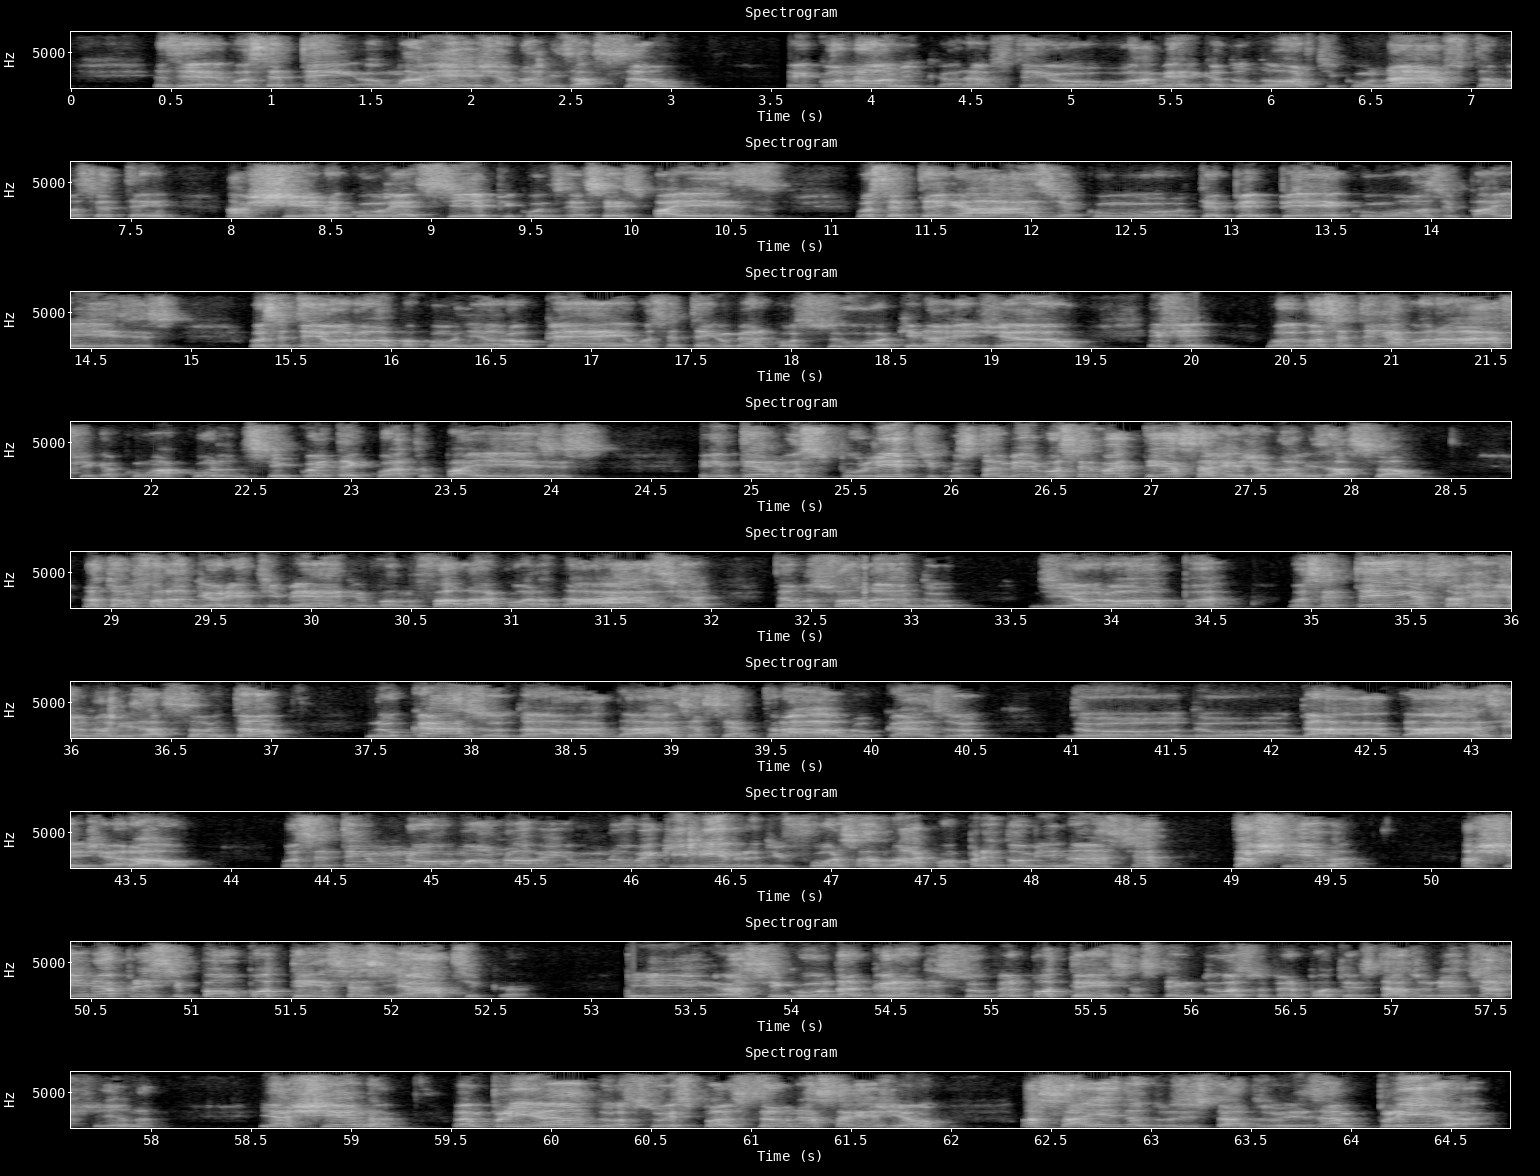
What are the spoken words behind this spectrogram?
Quer dizer, você tem uma regionalização econômica, né? você tem o, a América do Norte com NAFTA, você tem a China com o Recipe, com 16 países, você tem a Ásia com o TPP, com 11 países, você tem a Europa com a União Europeia, você tem o Mercosul aqui na região, enfim, você tem agora a África com um acordo de 54 países. Em termos políticos, também você vai ter essa regionalização. Nós estamos falando de Oriente Médio, vamos falar agora da Ásia, estamos falando de Europa. Você tem essa regionalização. Então, no caso da, da Ásia Central, no caso do, do, da, da Ásia em geral, você tem um, no, uma nova, um novo equilíbrio de forças lá com a predominância da China. A China é a principal potência asiática e a segunda grande superpotência. Tem duas superpotências, Estados Unidos e a China. E a China ampliando a sua expansão nessa região. A saída dos Estados Unidos amplia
